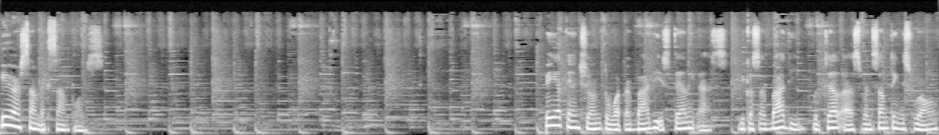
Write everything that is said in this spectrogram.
Here are some examples. Pay attention to what our body is telling us because our body will tell us when something is wrong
